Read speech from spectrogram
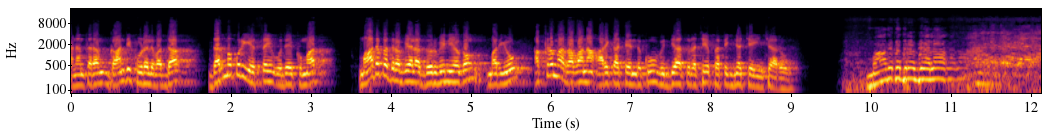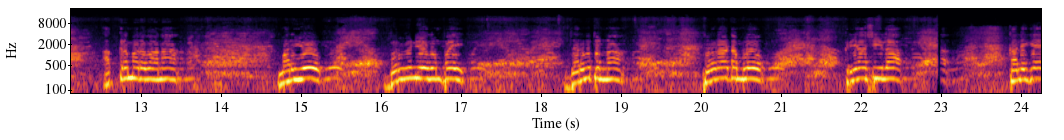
అనంతరం గాంధీ కూడలి వద్ద ధర్మపురి ఎస్ఐ ఉదయ్ కుమార్ మాదక ద్రవ్యాల దుర్వినియోగం మరియు అక్రమ రవాణా అరికట్టేందుకు విద్యార్థులచే ప్రతిజ్ఞ చేయించారు. మాదక ద్రవ్యాల అక్రమ రవాణా మరియు దుర్వినియోగంపై జరుగుతున్న పోరాటంలో క్రియాశీల కలిగే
